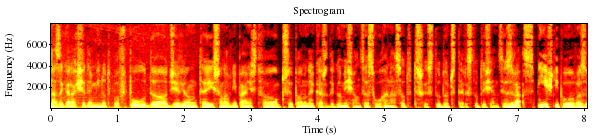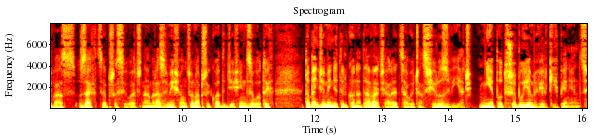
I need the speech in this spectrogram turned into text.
Na zegarach 7 minut po wpół do dziewiątej. Szanowni Państwo, przypomnę, każdego miesiąca słucha nas od 300 do 400 tysięcy z Was. I jeśli połowa z Was zechce przesyłać nam raz w miesiącu na przykład 10 złotych, to będziemy nie tylko nadawać, ale cały czas się rozwijać. Nie potrzebujemy wielkich pieniędzy.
